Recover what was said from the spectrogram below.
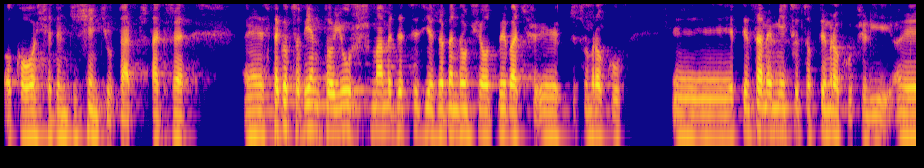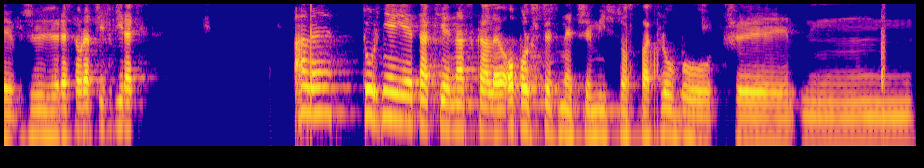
około 70 tarcz. Także z tego co wiem, to już mamy decyzję, że będą się odbywać w, przyszłym roku w tym samym miejscu co w tym roku, czyli e, w restauracji Żwirek. Ale turnieje takie na skalę Opolszczyzny, czy Mistrzostwa Klubu, czy mm,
